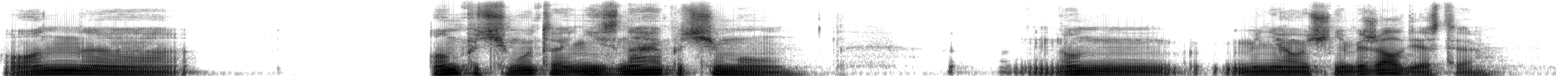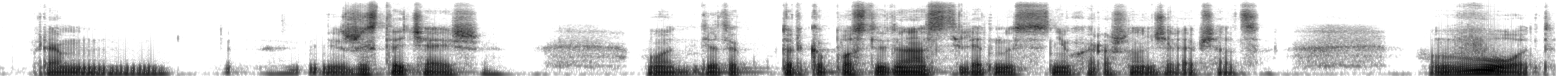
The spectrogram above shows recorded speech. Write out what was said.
он, э, он почему-то, не знаю почему, он меня очень обижал в детстве, прям жесточайше. Вот, где-то только после 12 лет мы с ним хорошо начали общаться. Вот.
